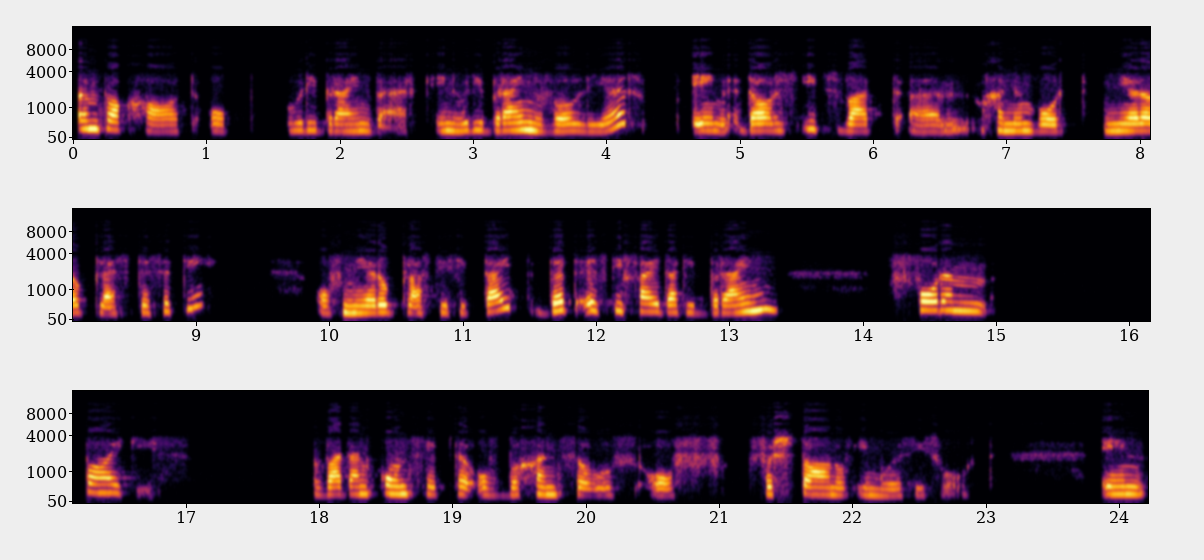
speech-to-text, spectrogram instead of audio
impak gehad op hoe die brein werk en hoe die brein wil leer en daar is iets wat ehm um, genoem word neuroplasticity of neuroplastisiteit. Dit is die feit dat die brein vorm paadjies wat dan konsepte of beginsels of verstaan of emosies word. En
